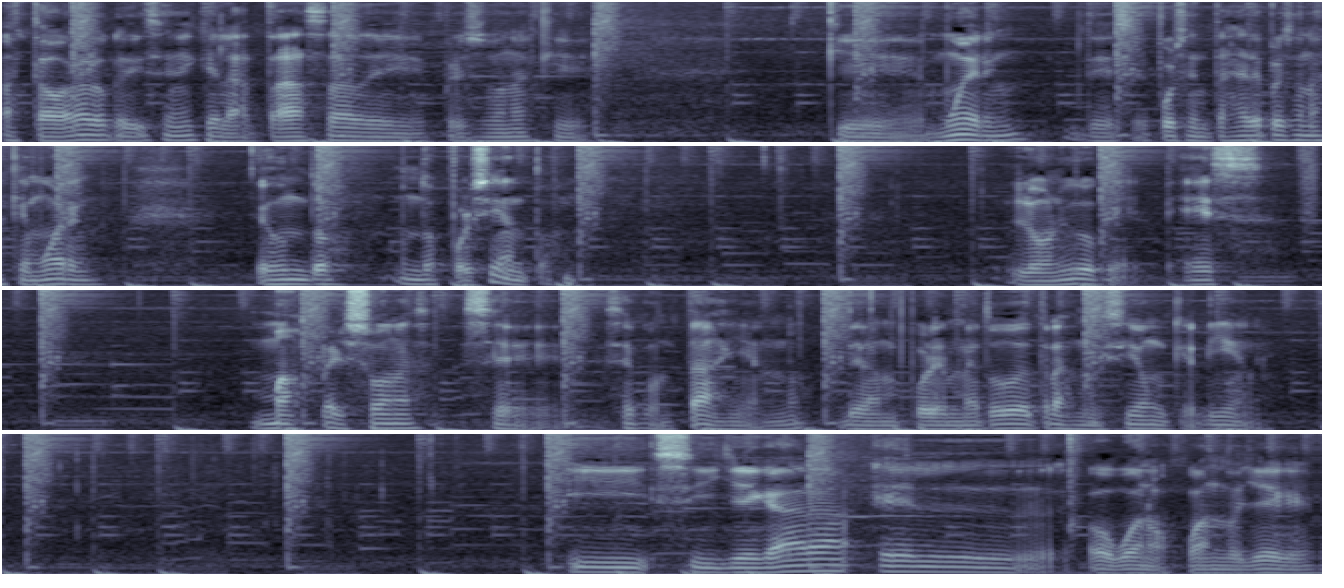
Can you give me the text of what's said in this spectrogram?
hasta ahora lo que dicen es que la tasa de personas que, que mueren, de ese porcentaje de personas que mueren, es un 2%. Un 2%. Lo único que es más personas se, contagian ¿no? por el método de transmisión que tiene. Y si llegara el, o bueno, cuando llegue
